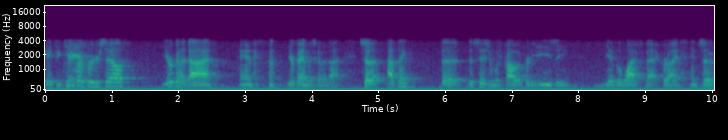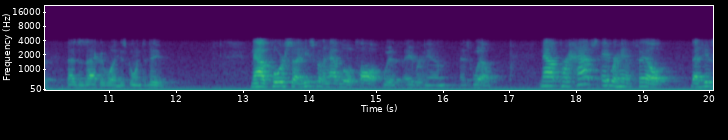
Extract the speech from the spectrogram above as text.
If you keep her for yourself, you're going to die, and your family's going to die. So I think the decision was probably pretty easy. Give the wife back, right? And so that's exactly what he's going to do. Now, of course, uh, he's going to have a little talk with Abraham as well. Now, perhaps Abraham felt that his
